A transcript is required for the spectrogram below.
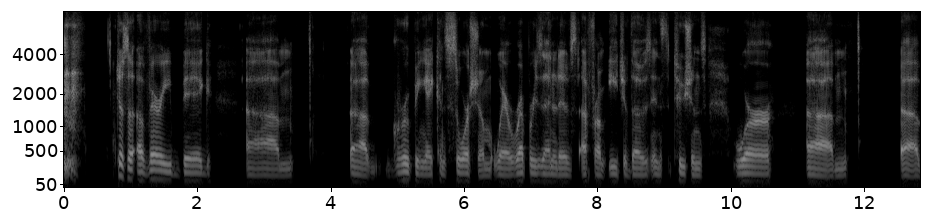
Just a, a, very big um, uh, grouping, a consortium where representatives uh, from each of those institutions were um, uh,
